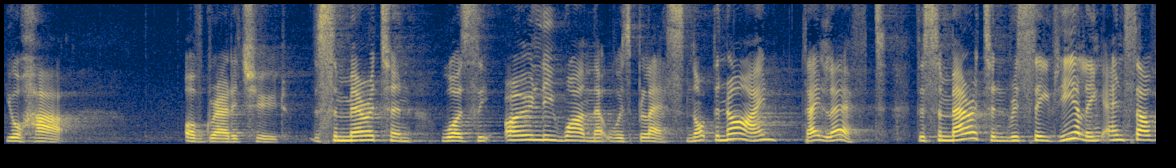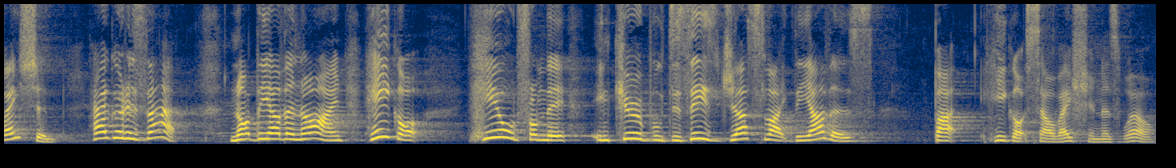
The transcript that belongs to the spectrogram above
your heart of gratitude. The Samaritan was the only one that was blessed, not the nine, they left. The Samaritan received healing and salvation. How good is that? Not the other nine. He got healed from the incurable disease just like the others, but he got salvation as well.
